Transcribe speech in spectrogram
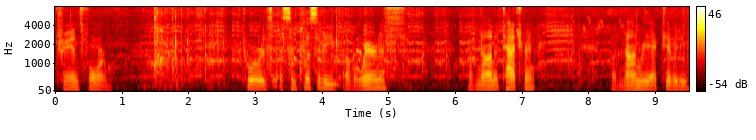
transform towards a simplicity of awareness, of non attachment, of non reactivity,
